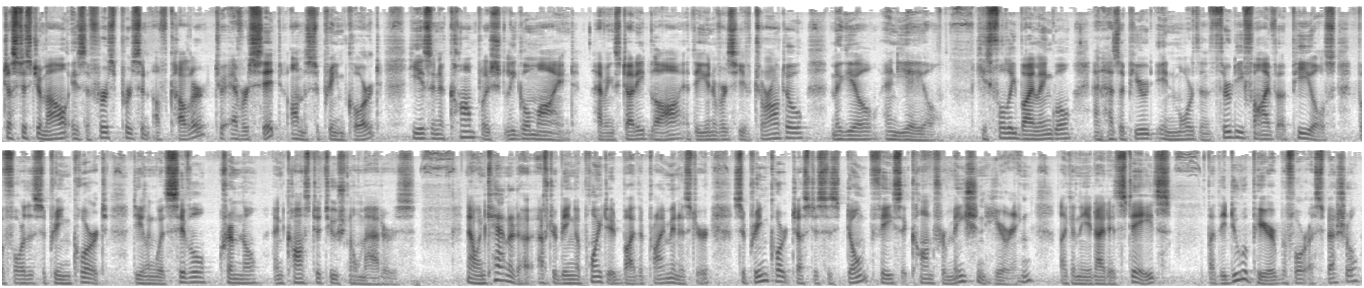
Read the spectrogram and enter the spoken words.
Justice Jamal is the first person of color to ever sit on the Supreme Court. He is an accomplished legal mind, having studied law at the University of Toronto, McGill, and Yale. He's fully bilingual and has appeared in more than 35 appeals before the Supreme Court dealing with civil, criminal, and constitutional matters. Now, in Canada, after being appointed by the Prime Minister, Supreme Court justices don't face a confirmation hearing like in the United States, but they do appear before a special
